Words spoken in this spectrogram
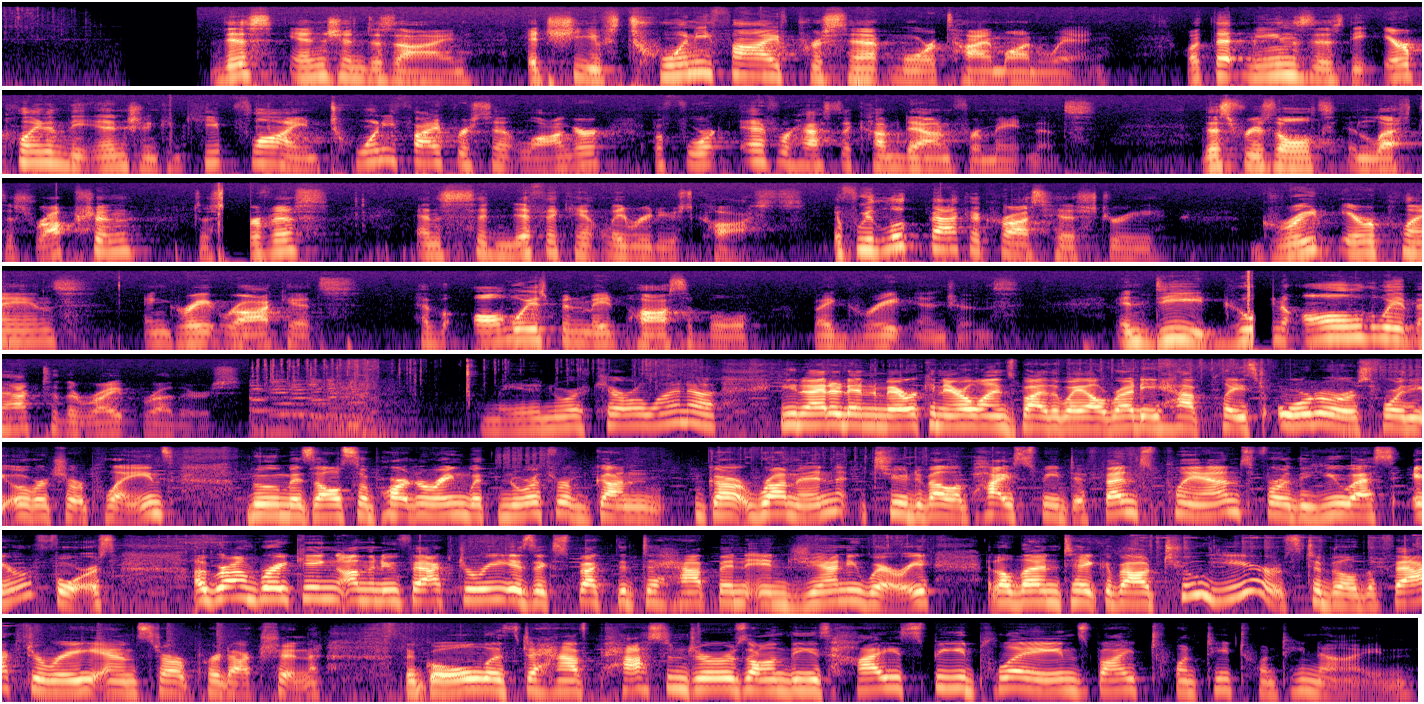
This engine design achieves 25% more time on wing. What that means is the airplane and the engine can keep flying 25% longer before it ever has to come down for maintenance. This results in less disruption to service and significantly reduced costs. If we look back across history, great airplanes and great rockets have always been made possible by great engines. Indeed, going all the way back to the Wright brothers. Made in North Carolina. United and American Airlines, by the way, already have placed orders for the Overture planes. Boom is also partnering with Northrop Grumman to develop high-speed defense plans for the U.S. Air Force. A groundbreaking on the new factory is expected to happen in January. It'll then take about two years to build the factory and start production. The goal is to have passengers on these high-speed planes by 2029.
